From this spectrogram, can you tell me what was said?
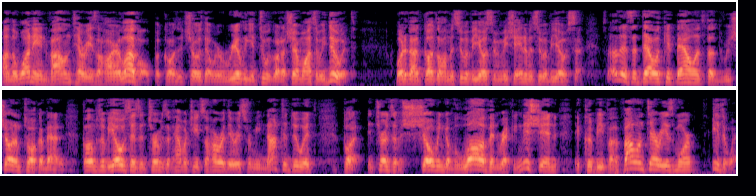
on the one hand, voluntary is a higher level because it shows that we're really in tune with what Hashem wants, and we do it. What about Gadol Mesuba V'Yosa and Mishaina Mesuba V'Yosa? So there's a delicate balance that we showed him talk about it. Gadol Mesuba V'Yosa is in terms of how much Yitzhahara there is for me not to do it, but in terms of showing of love and recognition, it could be voluntary is more. Either way.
